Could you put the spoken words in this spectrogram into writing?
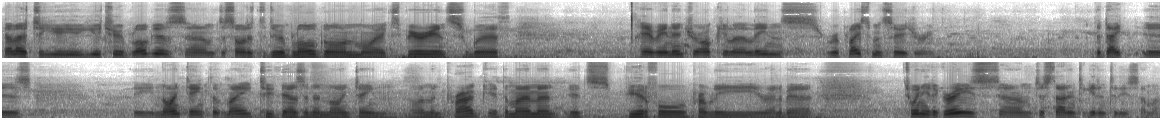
Hello to you YouTube bloggers. Um, decided to do a blog on my experience with having intraocular lens replacement surgery. The date is the 19th of May 2019. I'm in Prague at the moment. It's beautiful, probably around about 20 degrees, um, just starting to get into the summer.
